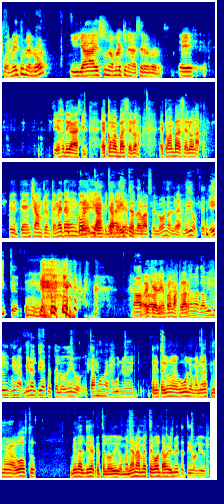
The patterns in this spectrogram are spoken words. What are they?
comete un error y ya es una máquina de hacer errores. Eh, Sí, eso te iba a decir. Es como el Barcelona. Es como el Barcelona en Champions. Te meten un gol y ya, qué- ya el hater de. Barcelona, Dios Ya. mío, qué hater. No, es pero que el ejemplo más claro. mañana, David Luis, mira, mira el día que te lo digo. Estamos en julio, 31 de julio, mañana es 1 de agosto. Mira el día que te lo digo. Mañana mete gol David Luis de tiro libre.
